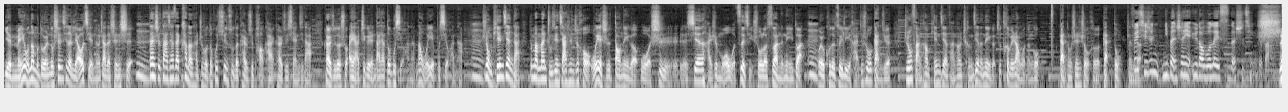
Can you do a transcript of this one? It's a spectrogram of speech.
也没有那么多人都深切的了解哪吒的身世，嗯但是大家在看到他之后，都会迅速的开始去跑开，开始去嫌弃他，开始觉得说，哎呀，这个人大家都不喜欢他，那我也不喜欢他。嗯这种偏见感就慢慢逐渐加深之后，我也是到那个我是仙还是魔，我自己说了算的那一段，嗯我是哭的最厉害。就是我感觉这种反抗偏见、反抗成见的那个，就特别让我能够感同身受和感动，真的。所以其实你本身也遇到过类似的事情，对吧？是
